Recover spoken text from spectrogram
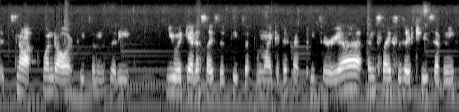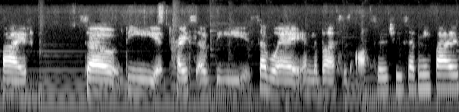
it's not one dollar pizza in the city, you would get a slice of pizza from like a different pizzeria, and slices are two seventy five. So the price of the subway and the bus is also two seventy five.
